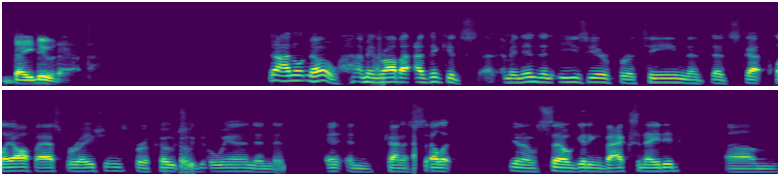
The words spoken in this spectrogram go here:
they do that. Yeah, I don't know. I mean, Rob, I, think it's. I mean, isn't it easier for a team that that's got playoff aspirations for a coach to go in and and, and kind of sell it, you know, sell getting vaccinated, um,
